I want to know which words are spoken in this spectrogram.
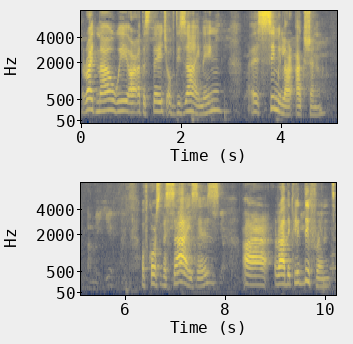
Right now, we are at the stage of designing a similar action. Of course, the sizes are radically different.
